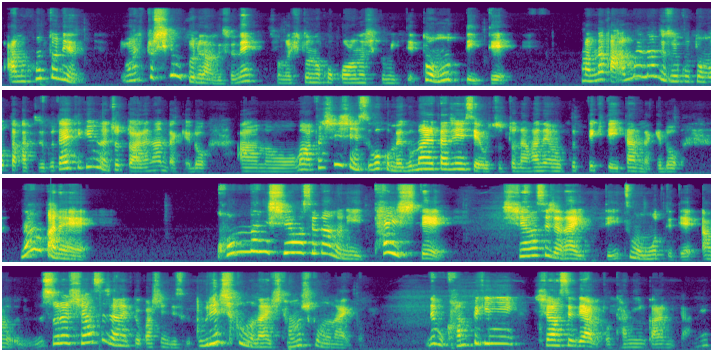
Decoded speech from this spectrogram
あの、本当ね、割とシンプルなんですよね。その人の心の仕組みって、と思っていて。まあなんかあんまりなんでそういうことを思ったかっていう具体的にはちょっとあれなんだけど、あの、まあ私自身すごく恵まれた人生をずっと長年送ってきていたんだけど、なんかね、こんなに幸せなのに対して幸せじゃないっていつも思ってて、あの、それは幸せじゃないっておかしいんですけど、嬉しくもないし楽しくもないと。でも完璧に幸せであると他人から見たらね。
